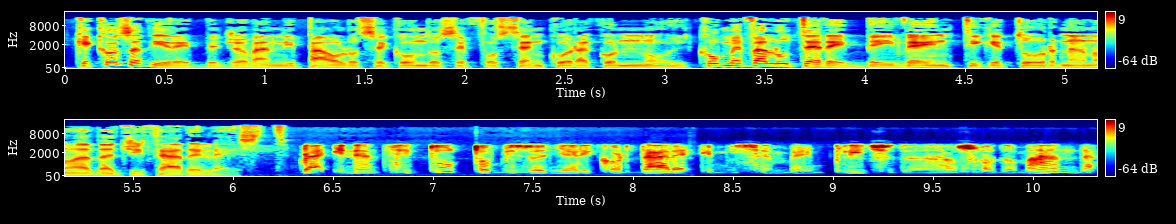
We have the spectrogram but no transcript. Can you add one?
Che cosa direbbe Giovanni Paolo II se fosse ancora con noi? Come valuterebbe i venti che tornano ad agitare l'Est? Beh, innanzitutto bisogna ricordare, e mi sembra implicito nella sua domanda,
